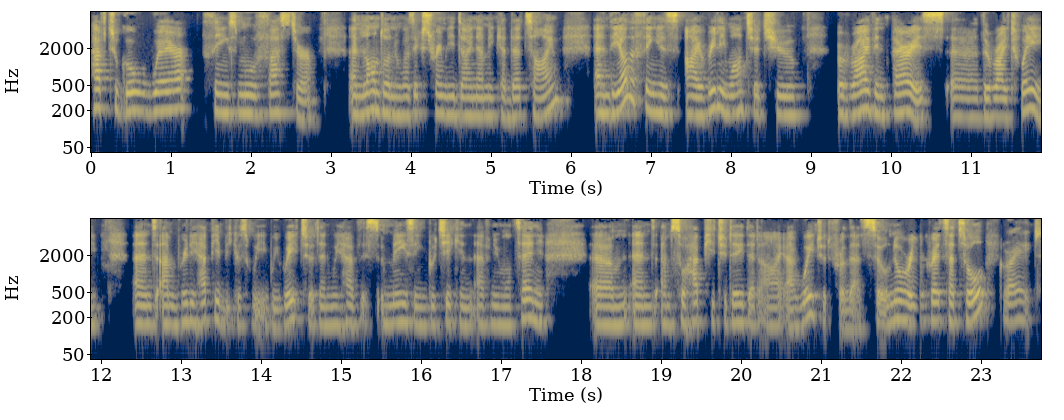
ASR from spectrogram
have to go where things move faster. And London was extremely dynamic at that time. And the other thing is, I really wanted to arrive in Paris uh, the right way. And I'm really happy because we, we waited and we have this amazing boutique in Avenue Montaigne. Um, and I'm so happy today that I, I waited for that. So no regrets at all. Great.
